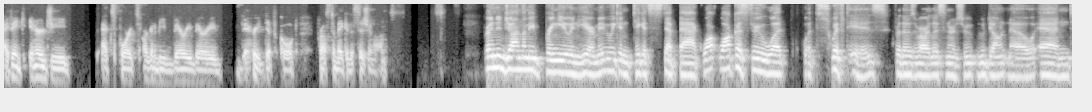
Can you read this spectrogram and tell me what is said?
I think energy exports are going to be very, very, very difficult for us to make a decision on. Brendan, John, let me bring you in here. Maybe we can take a step back. Walk, walk us through what what Swift is for those of our listeners who, who don't know, and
